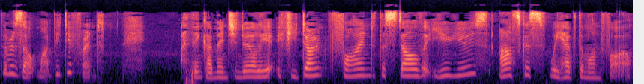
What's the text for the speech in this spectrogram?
the result might be different. I think I mentioned earlier, if you don't find the style that you use, ask us, we have them on file,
